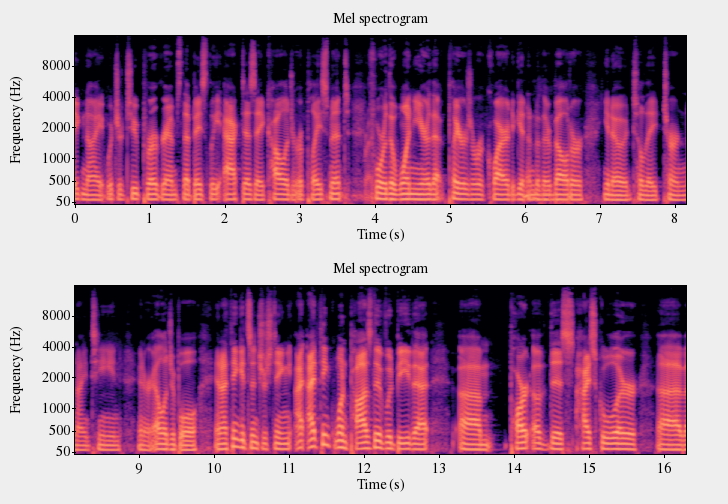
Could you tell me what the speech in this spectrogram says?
Ignite, which are two programs that basically act as a college replacement right. for the one year that players are required to get under mm-hmm. their belt or, you know, until they turn 19 and are eligible. And I think it's interesting. I, I think one positive would be that um, part of this high schooler uh,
